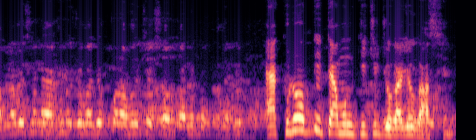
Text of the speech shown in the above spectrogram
আপনাদের সঙ্গে এখনও যোগাযোগ করা হয়েছে সরকারের পক্ষ থেকে? এখনও অবধি তেমন কিছু যোগাযোগ আসেনি।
